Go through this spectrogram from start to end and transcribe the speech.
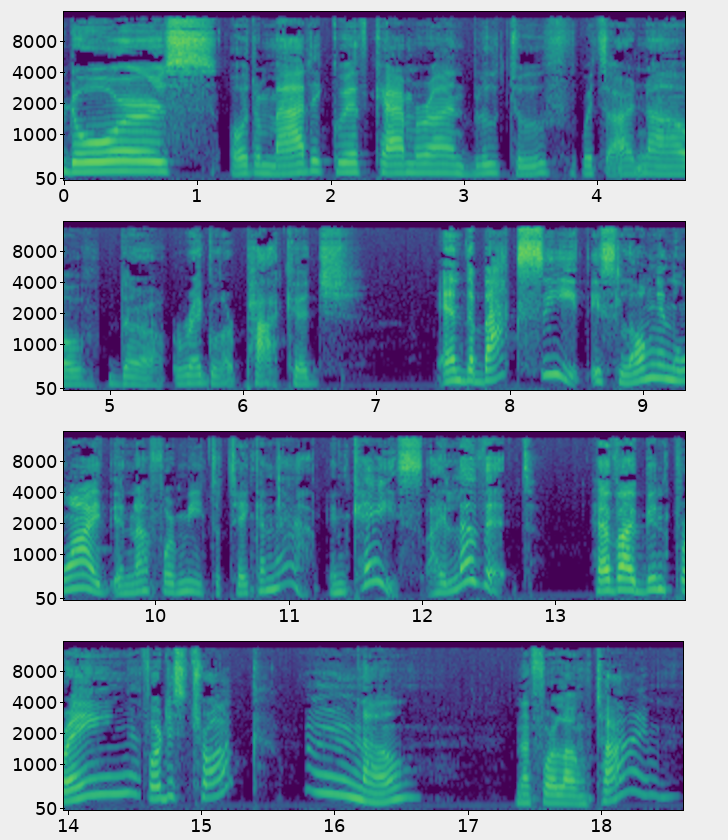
doors, automatic with camera and Bluetooth, which are now the regular package. And the back seat is long and wide enough for me to take a nap in case. I love it. Have I been praying for this truck? Mm, no, not for a long time.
